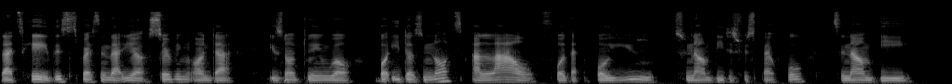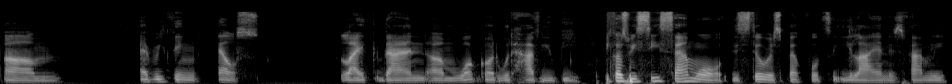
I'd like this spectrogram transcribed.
that hey, this person that you're serving under is not doing well, but it does not allow for that for you to now be disrespectful, to now be um everything else like than um what God would have you be. Because we see Samuel is still respectful to Eli and his family.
